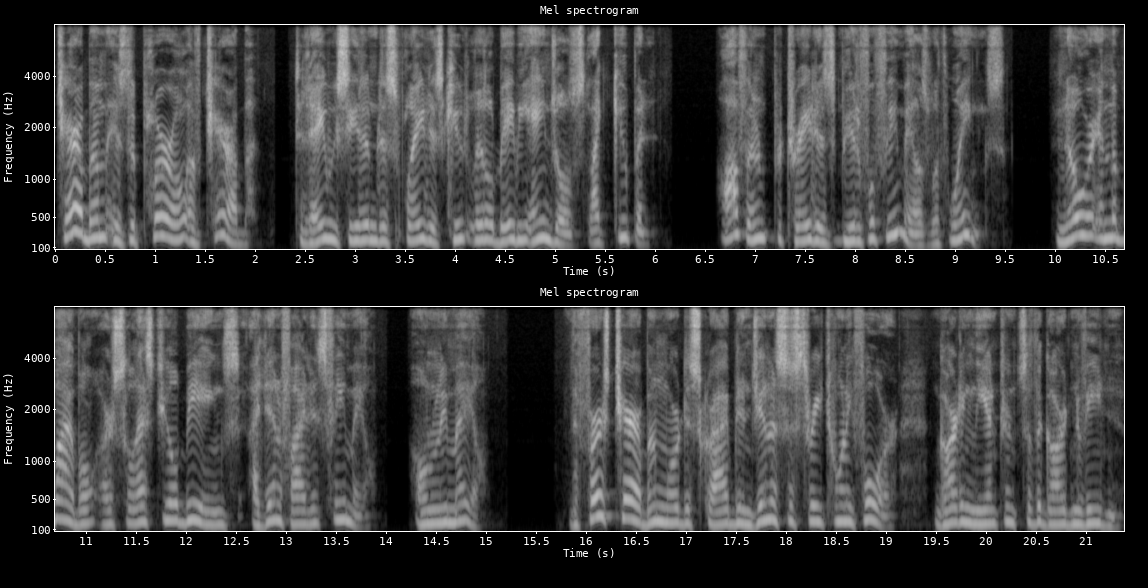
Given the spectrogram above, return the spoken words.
Cherubim is the plural of cherub. Today we see them displayed as cute little baby angels like Cupid, often portrayed as beautiful females with wings. Nowhere in the Bible are celestial beings identified as female, only male. The first cherubim were described in Genesis 3:24, guarding the entrance of the Garden of Eden.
